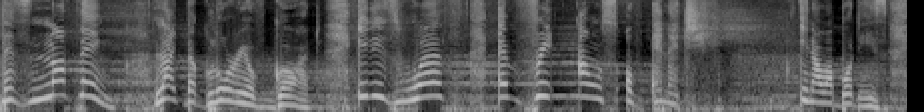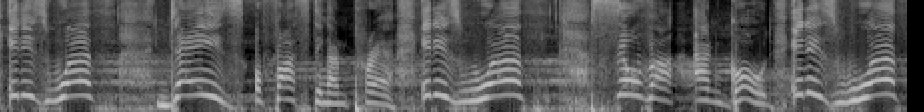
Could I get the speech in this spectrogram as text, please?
There's nothing like the glory of God. It is worth every ounce of energy in our bodies. It is worth days of fasting and prayer. It is worth silver and gold. It is worth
